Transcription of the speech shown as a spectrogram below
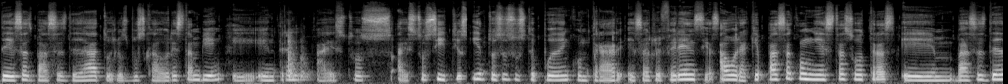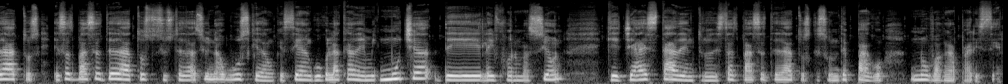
de esas bases de datos. Los buscadores también eh, entran a estos, a estos sitios y entonces usted puede encontrar esas referencias. Ahora, ¿qué pasa con estas otras em, bases de datos? Esas bases de datos, si usted hace una búsqueda, aunque sea en Google Academic, mucha de la información que ya está dentro de estas bases de datos que son de pago no van a aparecer.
